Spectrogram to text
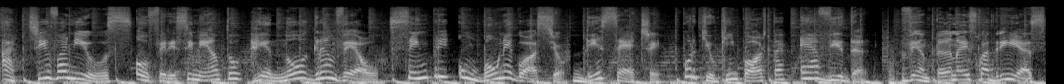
Ativa News. Oferecimento Renault Granvel. Sempre um bom negócio. D7. Porque o que importa é a vida. Ventana Esquadrias.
